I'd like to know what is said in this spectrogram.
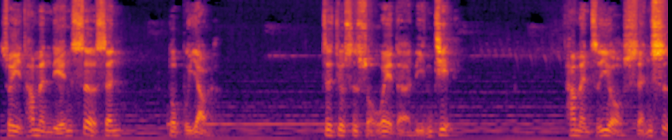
所以他们连色身都不要了，这就是所谓的灵界。他们只有神识，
